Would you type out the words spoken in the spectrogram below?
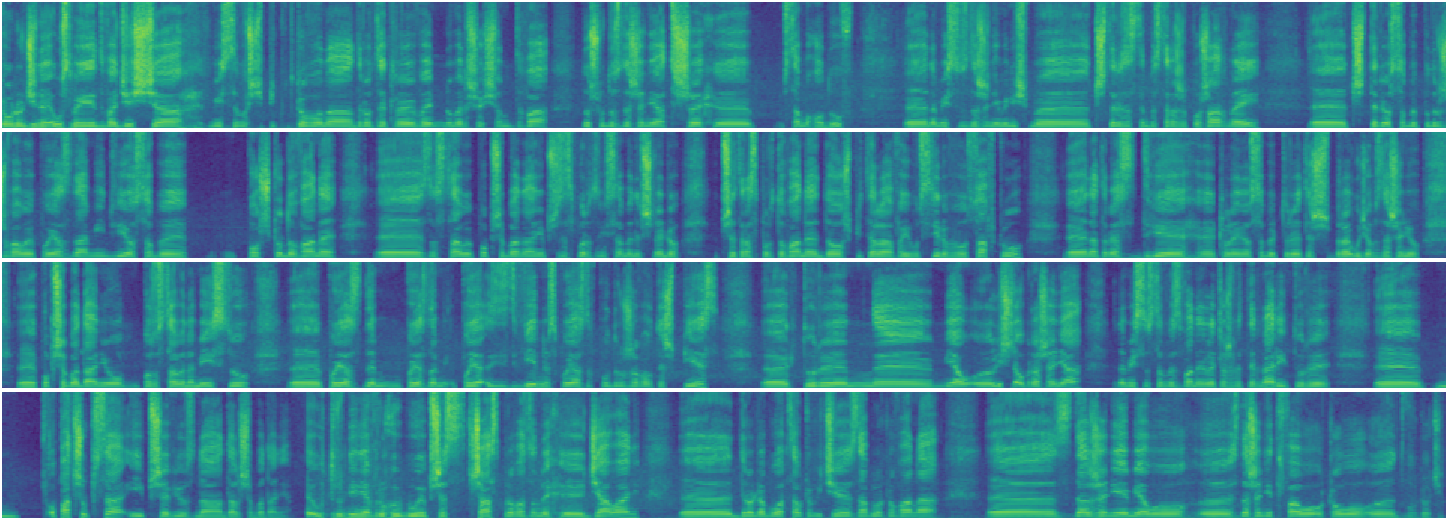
Koło godziny 8.20 w miejscowości Pikutkowo na drodze krajowej nr 62 doszło do zdarzenia trzech e, samochodów. E, Na miejscu zdarzenia mieliśmy cztery zastępy Straży Pożarnej, e, cztery osoby podróżowały pojazdami, dwie osoby poszkodowane e, zostały po przebadaniu przez zespół ratownictwa medycznego przetransportowane do szpitala wojewódzkiego we Włocławku. E, Natomiast dwie e, kolejne osoby, które też brały udział w zdarzeniu, po przebadaniu pozostały na miejscu. Pojazdem, pojazdami, poja w jednym z pojazdów podróżował też pies, który miał liczne obrażenia. Na miejscu został wezwany lekarz weterynarii, który opatrzył psa i przewiózł na dalsze badania. Utrudnienia w ruchu były przez czas prowadzonych e, działań. E, Droga była całkowicie zablokowana. E, Zdarzenie miało, zdarzenie trwało około dwóch godzin.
